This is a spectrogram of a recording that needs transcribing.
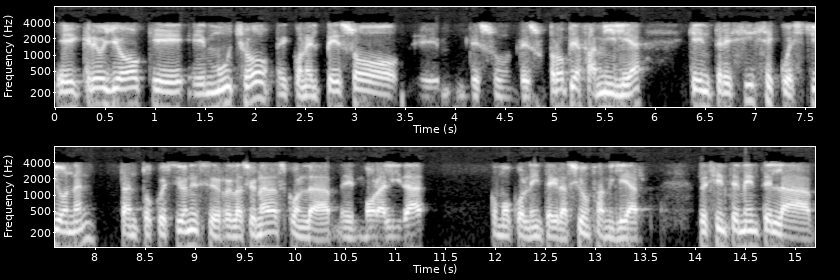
Eh, creo yo que eh, mucho con el peso de, su, de su propia familia, que entre sí se cuestionan, tanto cuestiones relacionadas con la moralidad como con la integración familiar. Recientemente la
